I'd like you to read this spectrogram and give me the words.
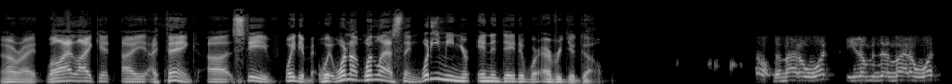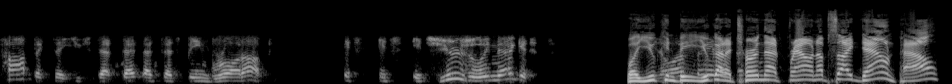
All right. Well, I like it. I, I think. Uh, Steve, wait a minute. Wait, one, one last thing. What do you mean you're inundated wherever you go? No, no matter what you know, no matter what topic that you that, that, that that's being brought up, it's it's it's usually negative. Well, you, You know can be. You got to turn that frown upside down, pal.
